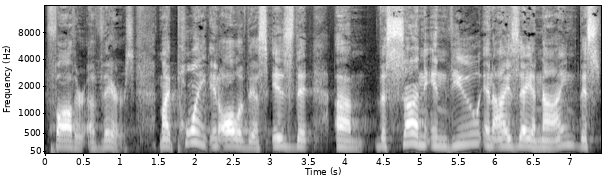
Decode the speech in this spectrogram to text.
father of theirs. My point in all of this is that um, the son in view in Isaiah 9, this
